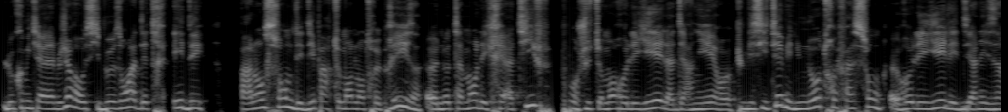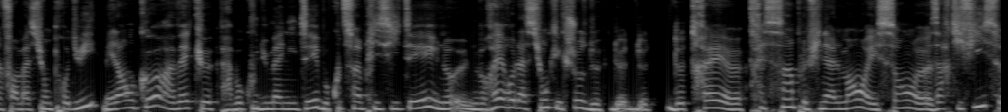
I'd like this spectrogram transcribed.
le community manager a aussi besoin d'être aidé par l'ensemble des départements de l'entreprise, euh, notamment les créatifs, pour justement relayer la dernière euh, publicité, mais d'une autre façon, euh, relayer les dernières informations produits, mais là encore avec pas beaucoup d'humanité, beaucoup de simplicité, une, vraie relation, quelque chose de, très, très simple finalement et sans artifice.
